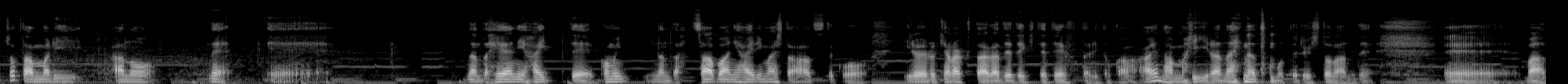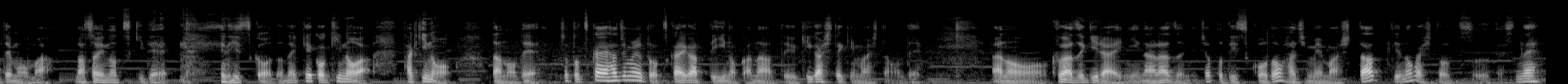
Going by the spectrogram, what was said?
ちょっとあんまり、あの、ね、えー、なんだ、部屋に入って、コミ、なんだ、サーバーに入りました、つってこう、いろいろキャラクターが出てきて手振ったりとか、ああいうのあんまりいらないなと思ってる人なんで、えー、まあでもまあ、まあそういうの付きで ディスコードね、結構機能は多機能なので、ちょっと使い始めると使い勝手いいのかなという気がしてきましたので、あの、食わず嫌いにならずにちょっとディスコードを始めましたっていうのが一つですね。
